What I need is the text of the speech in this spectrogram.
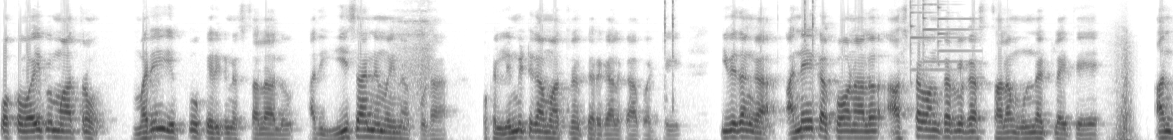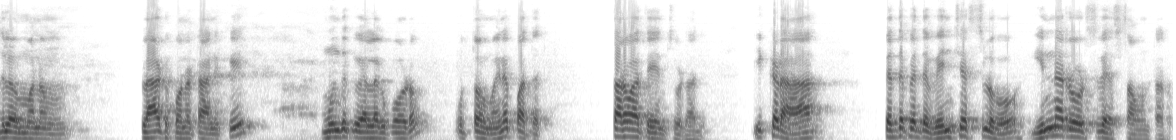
ఒకవైపు మాత్రం మరీ ఎక్కువ పెరిగిన స్థలాలు అది ఈశాన్యమైనా కూడా ఒక లిమిట్గా మాత్రమే పెరగాలి కాబట్టి ఈ విధంగా అనేక కోణాలు అష్టవంకరులుగా స్థలం ఉన్నట్లయితే అందులో మనం ప్లాట్ కొనటానికి ముందుకు వెళ్ళకపోవడం ఉత్తమమైన పద్ధతి. తర్వాత ఏం చూడాలి? ఇక్కడ పెద్ద పెద్ద వెంచర్స్లో ఇన్నర్ రోడ్స్ వేస్తూ ఉంటారు.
